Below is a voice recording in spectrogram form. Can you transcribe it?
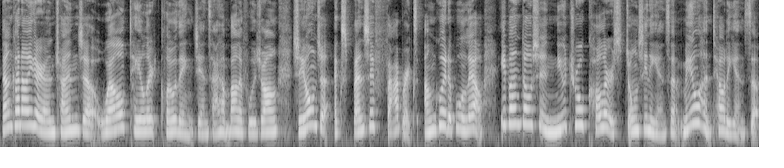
当看到一个人穿着 well-tailored clothing，剪裁很棒的服装，使用着 expensive fabrics，昂贵的布料，一般都是 neutral colors，中性的颜色，没有很跳的颜色，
